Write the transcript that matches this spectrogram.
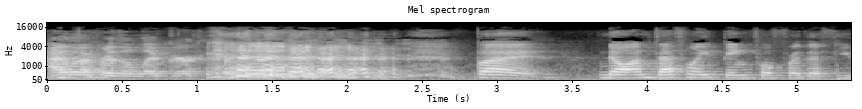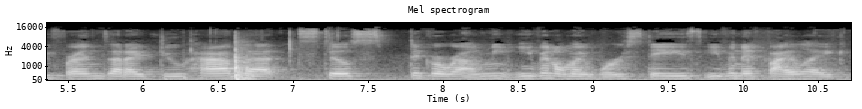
I went for the liquor. but no, I'm definitely thankful for the few friends that I do have that still stick around me, even on my worst days. Even if I like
